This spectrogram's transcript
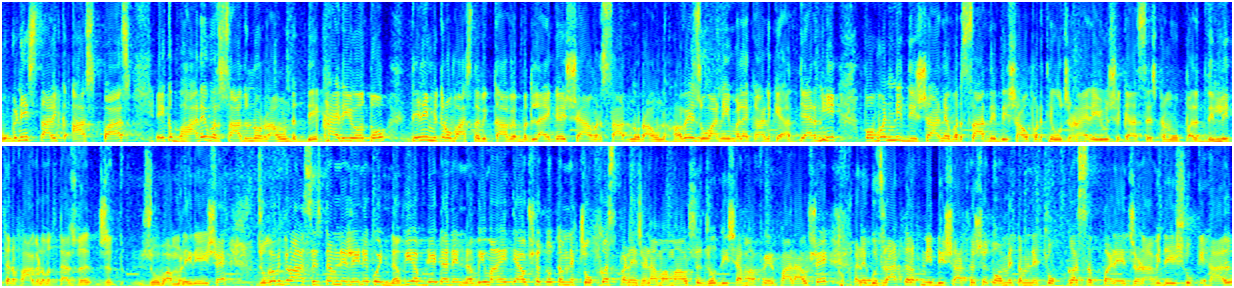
ઓગણીસ તારીખ આસપાસ એક ભારે વરસાદનો રાઉન્ડ દેખાઈ રહ્યો હતો. તેની મિત્રો વાસ્તવિકતા હવે બદલાઈ ગઈ છે. આ વરસાદનો રાઉન્ડ હવે જોવા નહીં મળે કારણ કે અત્યારની પવનની દિશા અને વરસાદની દિશા ઉપરથી એવું જણાઈ રહ્યું છે કે આ સિસ્ટમ ઉપર દિલ્હી તરફ આગળ વધતા જોવા મળી રહી છે. જો કે મિત્રો આ સિસ્ટમને લઈને કોઈ નવી અપડેટ અને નવી માહિતી આવશે તો તમને ચોક્કસપણે જણાવવામાં આવશે જો દિશામાં ફેરફાર આવશે અને ગુજરાત તરફની દિશા થશે તો અમે તમને ચોક્કસપણે જણાવી દઈશું કે હાલ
